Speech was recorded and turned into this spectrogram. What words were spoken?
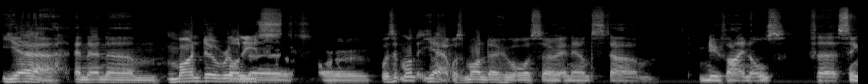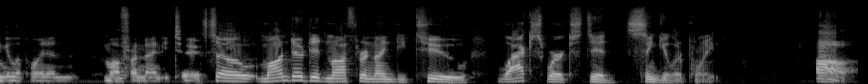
yeah, and then um, Mondo released. or was it Mondo? Yeah, it was Mondo who also announced um, new vinyls for Singular Point and Mothra ninety two. So Mondo did Mothra 92. Waxworks did Singular Point. Oh,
